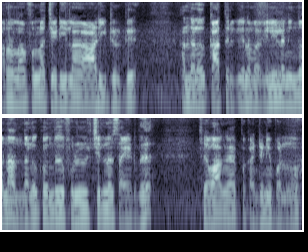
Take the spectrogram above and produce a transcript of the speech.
மரம்லாம் ஃபுல்லாக செடியெல்லாம் ஆடிக்கிட்டு இருக்குது அந்தளவுக்கு காற்று இருக்குது நம்ம வெளியில் நின்றோன்னா அந்த அளவுக்கு வந்து ஃபுல் சில்னஸ் ஆகிடுது சரி வாங்க. இப்போ கண்டினியூ பண்ணுவோம்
